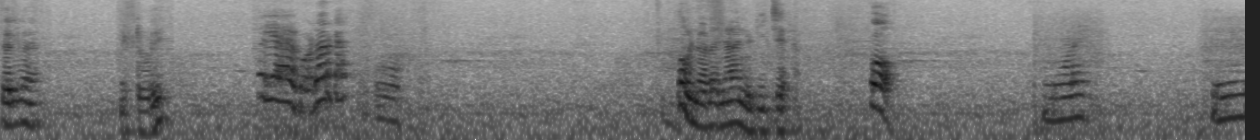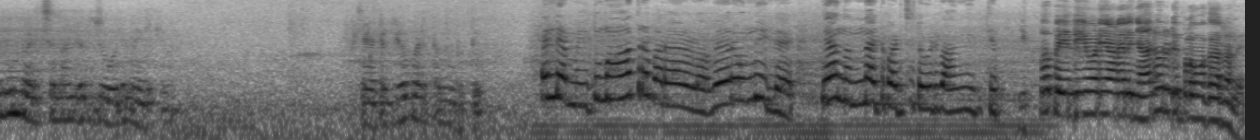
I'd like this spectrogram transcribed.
ശരി ഇട്ടൂടി ഉന്നോടെ ഞാൻ ഇടിച്ചേരാം ഓ. മോളെ നീയെങ്കിലും പഠിച്ചാൽ നല്ലൊരു ജോലി മേടിക്കണം. ചേട്ടന്റെയോ പഠിത്തം നിർത്തി. എന്റെ അമ്മ ഇത് മാത്രമേ പറയാനുള്ളൂ. വേറെ ഒന്നുമില്ലേ? ഞാൻ നന്നായിട്ട് പഠിച്ച് ജോലി വാങ്ങിയിരിക്കും. ഇപ്പൊ പെയിന്റിംഗ് പണിയാണെങ്കിലും ഞാനും ഒരു ഡിപ്ലോമക്കാരനല്ലേ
